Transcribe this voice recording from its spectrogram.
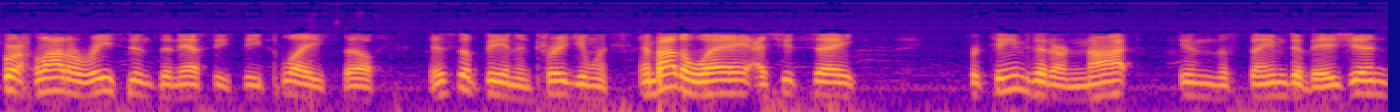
for a lot of reasons in SEC play. So this will be an intriguing one. And by the way, I should say, for teams that are not in the same division,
